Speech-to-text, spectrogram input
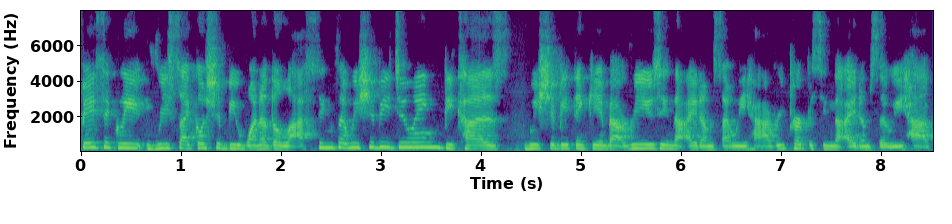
basically recycle should be one of the last things that we should be doing because we should be thinking about reusing the items that we have repurposing the items that we have.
